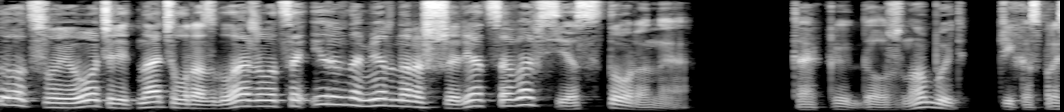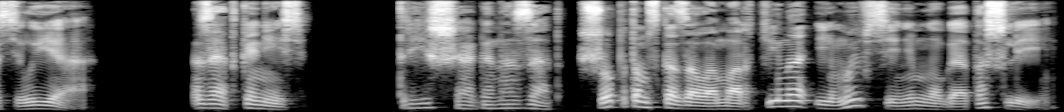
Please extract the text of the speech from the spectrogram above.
Тот, в свою очередь, начал разглаживаться и равномерно расширяться во все стороны. «Так и должно быть?» – тихо спросил я. «Заткнись». «Три шага назад», – шепотом сказала Мартина, и мы все немного отошли.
